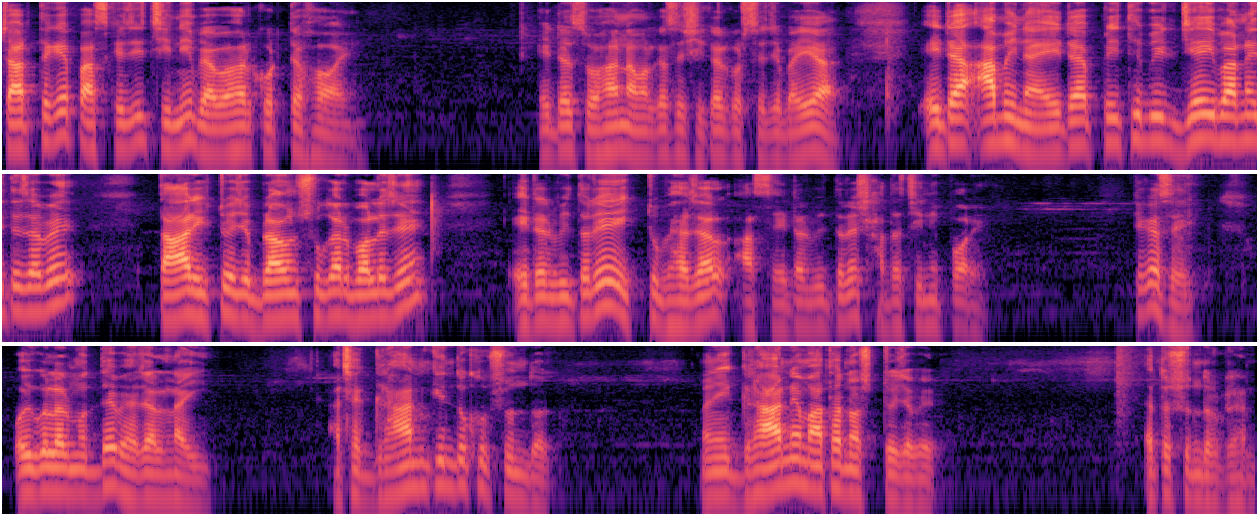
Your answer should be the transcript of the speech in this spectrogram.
চার থেকে পাঁচ কেজি চিনি ব্যবহার করতে হয়। এটা সোহান আমার কাছে স্বীকার করছে যে, ভাইয়া, এটা আমি না, এটা পৃথিবীর যেই বানাইতে যাবে, তার একটু এই যে ব্রাউন সুগার বলে যে, এটার ভিতরে একটু ভেজাল আছে, এটার ভিতরে সাদা চিনি পড়ে। ঠিক আছে? ওইগুলোর মধ্যে ভেজাল নাই। আচ্ছা ঘ্রাণ কিন্তু খুব সুন্দর। মানে ঘ্রাণে মাথা নষ্ট হয়ে যাবে। এত সুন্দর ঘ্রাণ।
